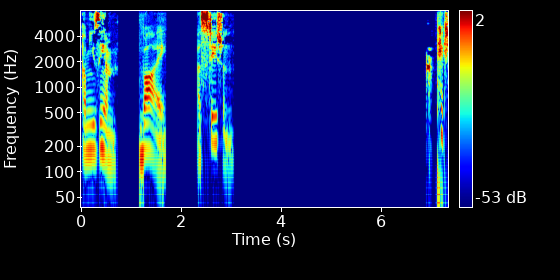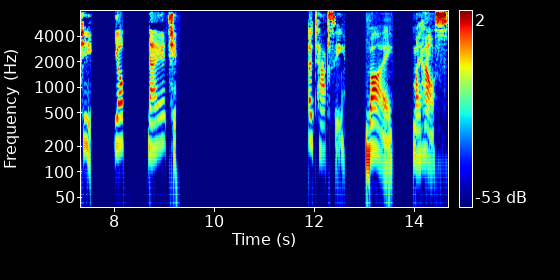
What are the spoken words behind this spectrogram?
A museum. By. A station. 택시, 옆, 나의 집. A taxi. By. My house.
